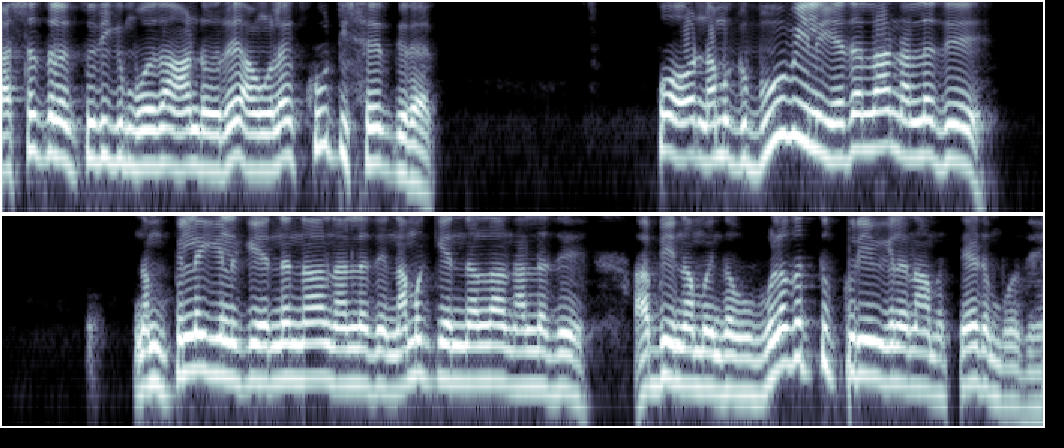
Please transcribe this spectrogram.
கஷ்டத்தில் துதிக்கும் போது தான் ஆண்டவர் அவங்கள கூட்டி சேர்க்கிறார். இப்போது நமக்கு பூமியில் எதெல்லாம் நல்லது? நம் பிள்ளைகளுக்கு என்னென்னா நல்லது நமக்கு என்னெல்லாம் நல்லது அப்படி நம்ம இந்த உலகத்துக்குரியவைகளை நாம் தேடும்போது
